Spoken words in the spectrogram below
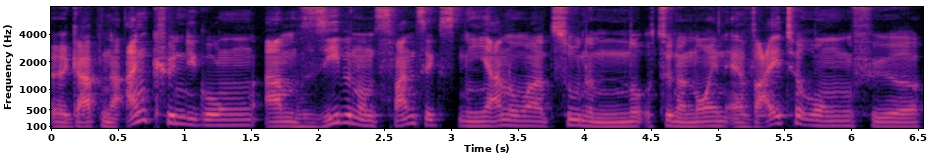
äh, gab eine Ankündigung am 27. Januar zu, einem, zu einer neuen Erweiterung für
